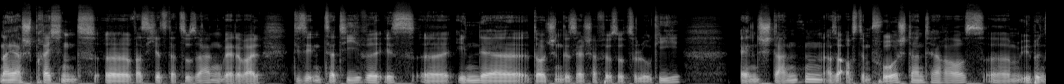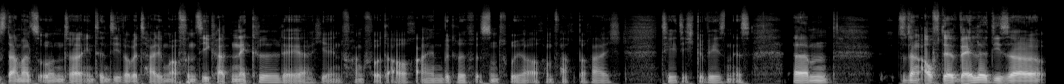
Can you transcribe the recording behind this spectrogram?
naja, sprechend, äh, was ich jetzt dazu sagen werde, weil diese Initiative ist äh, in der Deutschen Gesellschaft für Soziologie entstanden, also aus dem Vorstand heraus, ähm, übrigens damals unter intensiver Beteiligung auch von Sieghard Neckel, der ja hier in Frankfurt auch ein Begriff ist und früher auch im Fachbereich tätig gewesen ist. Sozusagen auf der Welle dieser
